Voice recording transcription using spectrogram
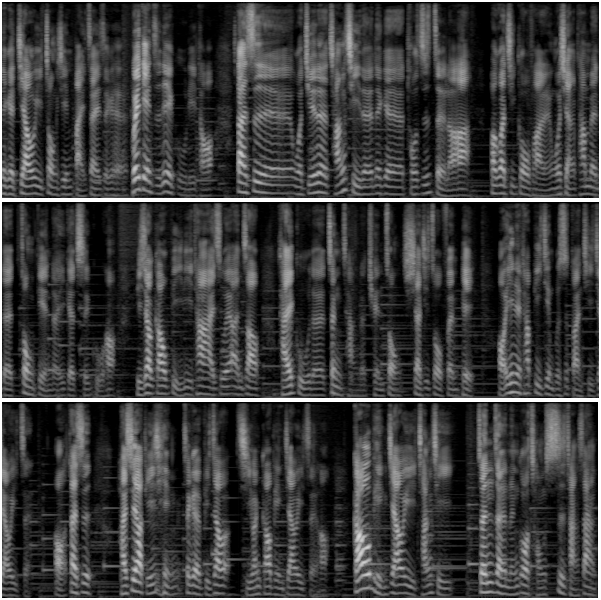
那个交易重心摆在这个非电子类股里头。但是我觉得长期的那个投资者了啊，包括机构法人，我想他们的重点的一个持股哈，比较高比例，他还是会按照台股的正常的权重下去做分配哦，因为他毕竟不是短期交易者哦。但是还是要提醒这个比较喜欢高频交易者哈。高频交易长期真正能够从市场上，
